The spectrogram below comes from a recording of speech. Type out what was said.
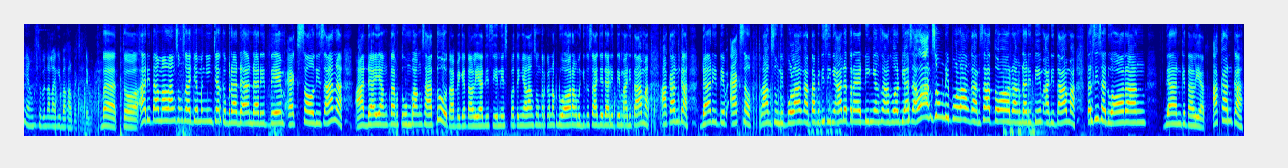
yang sebentar lagi bakal pecah deh. Betul. Aditama langsung saja mengincar keberadaan dari tim Excel di sana. Ada yang tertumbang satu, tapi kita lihat di sini sepertinya langsung terkenok dua orang begitu saja dari tim Aditama. Akankah dari tim Excel langsung dipulangkan? Tapi di sini ada trading yang sangat luar biasa. Langsung dipulangkan satu orang dari tim Aditama. Tersisa dua orang dan kita lihat, akankah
